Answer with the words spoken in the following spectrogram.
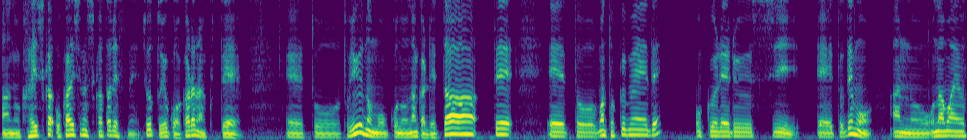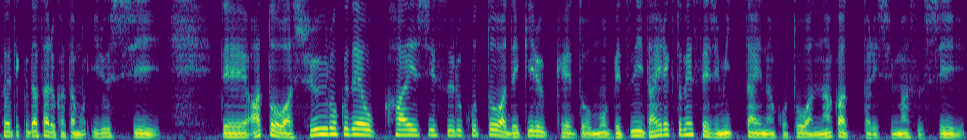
あの返しかお返しの仕方ですねちょっとよく分からなくて。えーと、というのもこのなんかレターって、えーとまあ、匿名で送れるし、えーと、でもあのお名前を添えてくださる方もいるしであとは収録でお返しすることはできるけども別にダイレクトメッセージみたいなことはなかったりしますし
